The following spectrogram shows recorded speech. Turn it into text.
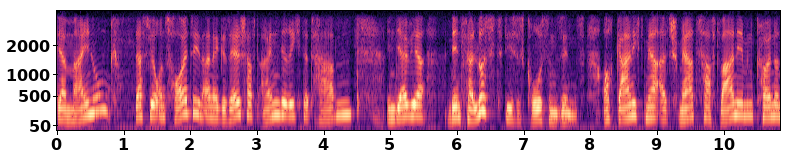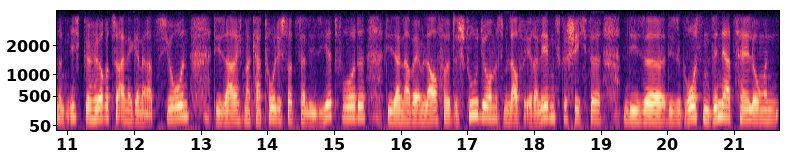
der Meinung, dass wir uns heute in einer Gesellschaft eingerichtet haben, in der wir den Verlust dieses großen Sinns auch gar nicht mehr als schmerzhaft wahrnehmen können. Und ich gehöre zu einer Generation, die, sage ich mal, katholisch sozialisiert wurde, die dann aber im Laufe des Studiums, im Laufe ihrer Lebensgeschichte diese, diese großen Sinnerzählungen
